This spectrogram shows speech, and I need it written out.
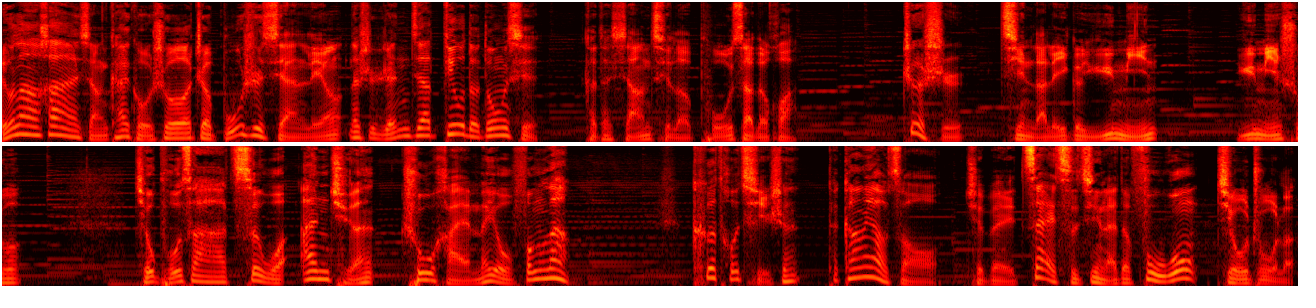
流浪汉想开口说这不是显灵，那是人家丢的东西。可他想起了菩萨的话。这时进来了一个渔民，渔民说：“求菩萨赐我安全，出海没有风浪。”磕头起身，他刚要走，却被再次进来的富翁揪住了。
